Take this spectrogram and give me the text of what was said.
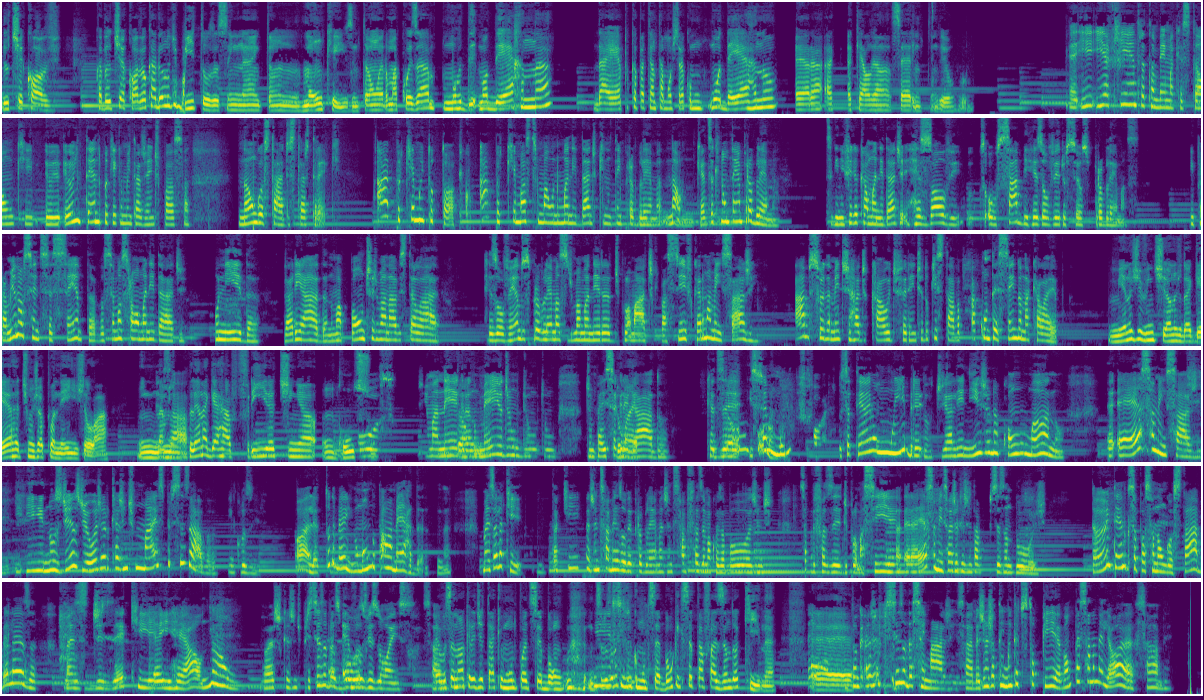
Do Tchekov. O cabelo de Tchekov é o cabelo de Beatles, assim, né? Então, Monkeys. Então, era uma coisa moderna da época para tentar mostrar como moderno era a, aquela série, entendeu? É, e, e, aqui entra também uma questão que eu, eu entendo porque que muita gente possa não gostar de Star Trek. Ah, porque é muito tópico. Ah, porque mostra uma humanidade que não tem problema. Não, não quer dizer que não tenha problema. Significa que a humanidade resolve ou sabe resolver os seus problemas. E para 1960, você mostrar uma humanidade unida, variada, numa ponte de uma nave estelar, resolvendo os problemas de uma maneira diplomática e pacífica, era uma mensagem absurdamente radical e diferente do que estava acontecendo naquela época. Menos de 20 anos da guerra minha um japonês lá. Em, na minha plena Guerra Fria tinha um russo. russo. Tinha uma negra então, no meio de um, de um, de um, de um país segregado. Quer dizer, então, isso é muito forte. Você tem um híbrido de alienígena com humano. É, é essa a mensagem. E, e, nos dias de hoje era o que a gente mais precisava, inclusive. Olha, tudo bem, o mundo tá uma merda, né? Mas olha aqui, tá aqui, a gente sabe resolver problemas, a gente sabe fazer uma coisa boa, a gente sabe fazer diplomacia. Era essa a mensagem que a gente tava precisando hoje. Então eu entendo que você possa não gostar, beleza. Mas dizer que é irreal, não. Eu acho que a gente precisa das é, boas é visões. Sabe? É você não acreditar que o mundo pode ser bom. Se você não acredita que o mundo é bom, o que, que você está fazendo aqui, né? É, é... Então a gente precisa dessa imagem, sabe? A gente já tem muita distopia. Vamos pensar no melhor, sabe?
